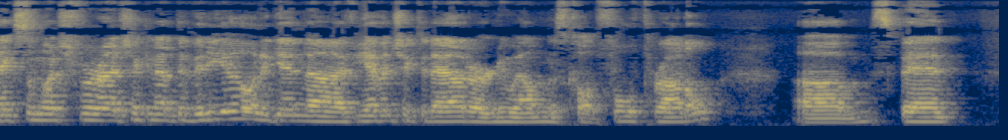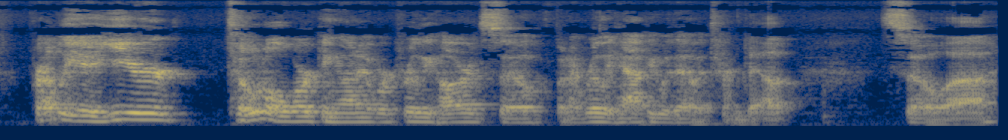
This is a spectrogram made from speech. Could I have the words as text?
thanks so much for uh, checking out the video. And again, uh, if you haven't checked it out, our new album is called Full Throttle. Um, spent probably a year total working on it, worked really hard, so, but I'm really happy with how it turned out. So, uh,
